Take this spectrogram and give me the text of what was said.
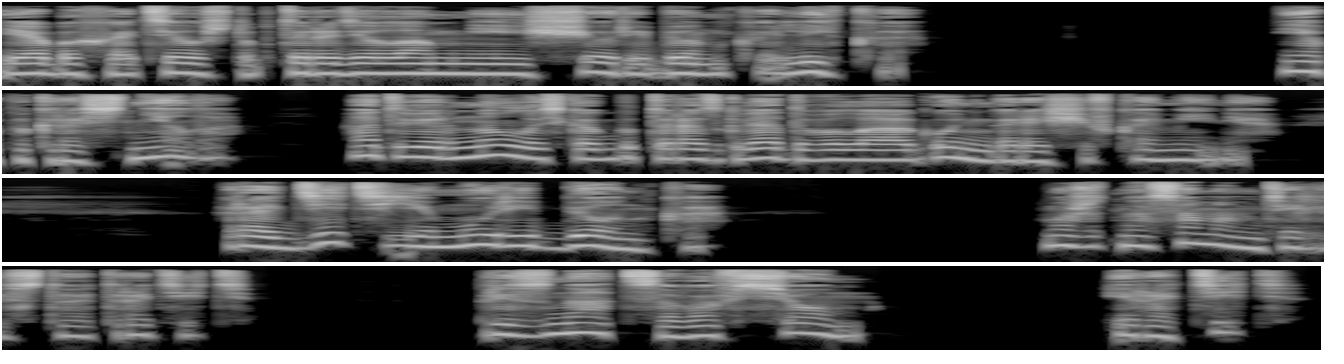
Я бы хотел, чтобы ты родила мне еще ребенка, Лика. Я покраснела, отвернулась, как будто разглядывала огонь, горящий в камине. Родить ему ребенка. Может, на самом деле стоит родить? Признаться во всем и родить?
